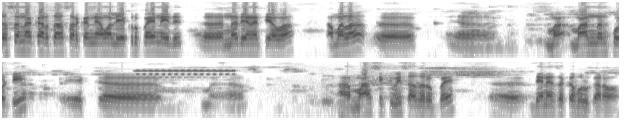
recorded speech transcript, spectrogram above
तसं न करता सरकारने आम्हाला एक रुपया नाही दे न देण्यात यावा. आम्हाला मानधनपोटी एक मासिक वीस हजार रुपये देण्याचं कबूल करावं.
